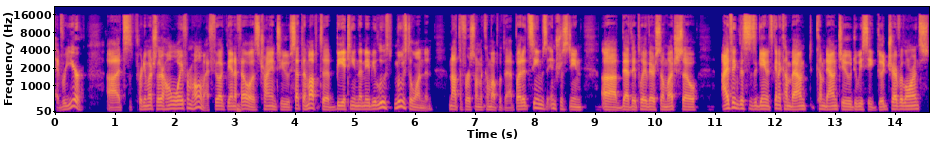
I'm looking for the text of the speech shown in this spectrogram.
every year. Uh, it's pretty much their home away from home. I feel like the NFL is trying to set them up to be a team that maybe lose, moves to London. Not the first one to come up with that, but it seems interesting uh, that they play there so much. So I think this is a game. It's going to come down come down to do we see good Trevor Lawrence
